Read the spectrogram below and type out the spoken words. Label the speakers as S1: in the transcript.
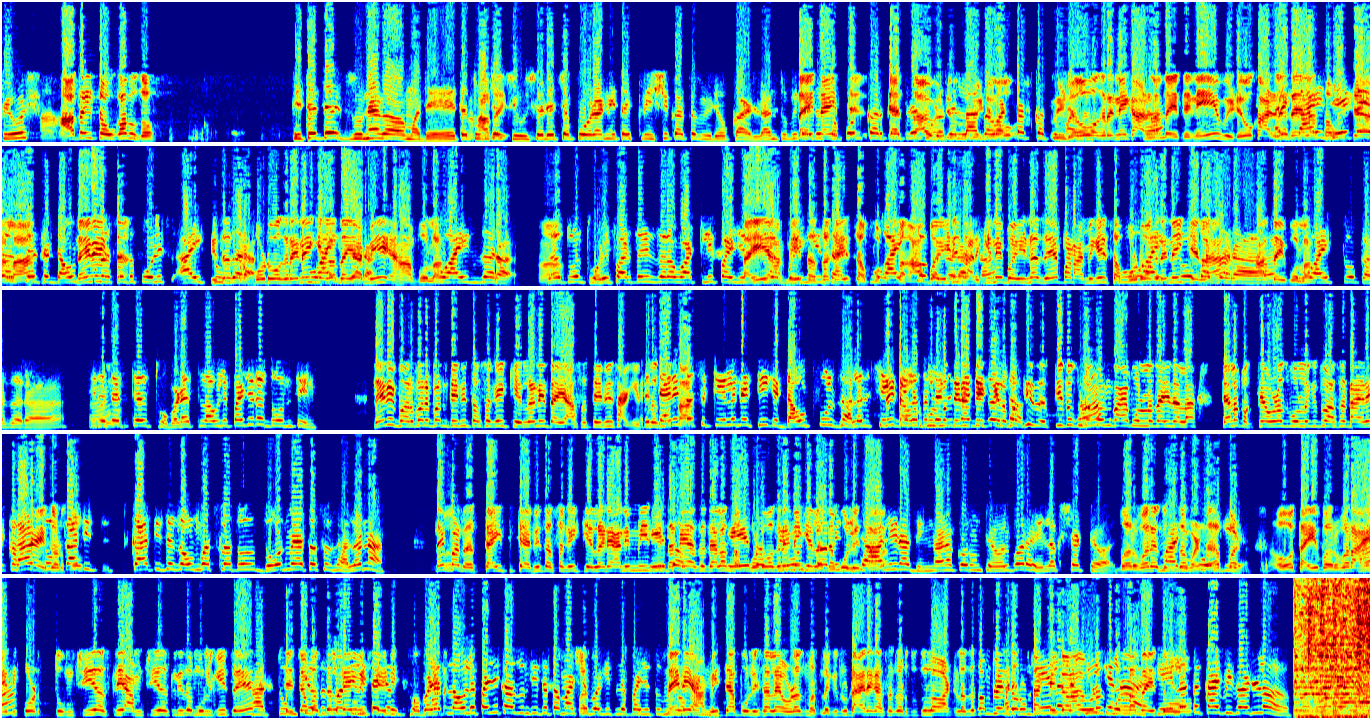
S1: पियुष
S2: हा ताई चौकात होतो
S1: तिथे ते जुन्या गावामध्ये तर तुमच्या
S2: ताई.
S1: शिवसेनेच्या पोरांनी ते कृषिकाचा व्हिडिओ काढला आणि तुम्ही
S2: नाही
S1: त्याचा
S2: नाही
S1: सपोर्ट करतात रे
S2: त्याचा
S1: थोडं ते लाज वाटतात का
S2: व्हिडिओ
S1: तुम्हाला
S2: वगैरे नाही काढला
S1: हा?
S2: ताई त्यांनी व्हिडिओ काढला
S1: अरे
S2: त्याला
S1: काय जे
S2: संशय
S1: काही
S2: आला
S1: असेल तर
S2: नाही
S1: डाऊटफुल
S2: नाही
S1: असेल तर पोलीस ऐक तू जरा
S2: सपोर्ट वगैरे नाही
S1: तू
S2: केला
S1: ऐक
S2: ताई
S1: जरा.
S2: आम्ही हा बोला
S1: तू ऐक जरा
S2: हा.
S1: जरा तुला थोडीफार तरी जरा वाटली पाहिजे
S2: ताई
S1: तुझ्या
S2: आम्ही तसं काही
S1: बहिणीसारखी. तू
S2: सपोर्ट
S1: ऐकतो का
S2: बहिणी
S1: जरा
S2: सारखी
S1: आता?
S2: नाही बहीणच आहे पण आम्ही काही
S1: तू
S2: सपोर्ट वगैरे नाही
S1: ऐकतो
S2: केला
S1: का जरा?
S2: हा ताई बोला
S1: तू ऐकतो का जरा तिथे. त्या- थोबड्यात लावले पाहिजे ना दोन तीन.
S2: नाही नाही बरोबर आहे पण त्यांनी तसं काही केलं नाही ताई. असं त्यांनी सांगितलं
S1: त्याने
S2: स्वतः.
S1: तसं केलं नाही. ठीक आहे डाऊटफुल झालं चेक
S2: नाही
S1: केलं
S2: डाऊटफुल मग त्यांनी केलं. मग तिथं तिथं कुठं
S1: हा?
S2: कोण काय बोललं ताई त्याला? त्याला फक्त एवढंच बोललं की तू असं डायरेक्ट कसं
S1: का
S2: काय
S1: तो- का
S2: करतो?
S1: ति- का तिथे जाऊन बसला तो? दोन वेळा तसं झालं ना.
S2: नाही पण ताई त्यांनी तसं काही केलं नाही आणि मी
S1: हे
S2: तिथं
S1: बघ,
S2: काही असं त्याला
S1: हे
S2: सपोर्ट वगैरे नाही
S1: पियुष,
S2: केला
S1: जर
S2: त्या
S1: मी तिथे
S2: पोलिसाला.
S1: आली ना धिंगाणा करून ठेवल बरं हे लक्षात ठेवा.
S2: बरोबर आहे
S1: माझी
S2: तुमचं म्हणणं
S1: पोरगी
S2: पण हो ताई बरोबर आहे.
S1: हा?
S2: ती कोण तुमची असली आमची असली तर मुलगीच आहे. त्याच्याबद्दल
S1: मग
S2: काही
S1: तुम्ही
S2: विषय
S1: त्याच्या
S2: नाही.
S1: थोबड्यात लावले पाहिजे का अजून तिथे तमाशे बघितले पाहिजे तुम्ही
S2: नाही नाही
S1: लोकांनी?
S2: आम्ही त्या पोलिसाला एवढंच म्हटलं की तू डायरेक्ट असं करतो तुला वाटलं तर कंप्लेंट
S1: अरे
S2: करून टाक
S1: केलं तर
S2: त्याच्यावर
S1: ठीक
S2: एवढंच
S1: आहे
S2: बोलला जाईल
S1: केलं तर काय बिघडलं?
